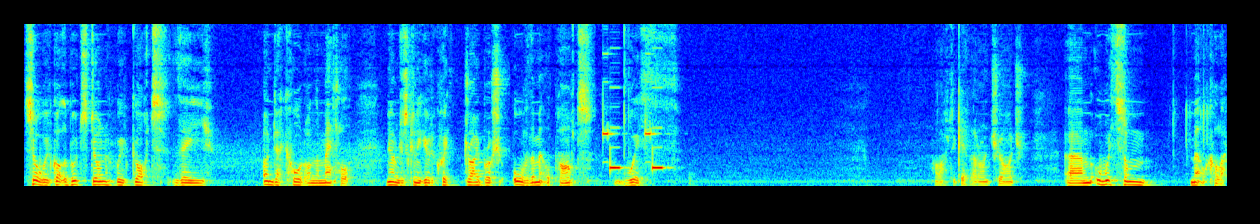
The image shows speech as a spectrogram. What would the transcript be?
so we've got the boots done we've got the undercoat on the metal now I'm just going to give it a quick dry brush over the metal parts with... I'll have to get that on charge. Um, with some metal colour.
